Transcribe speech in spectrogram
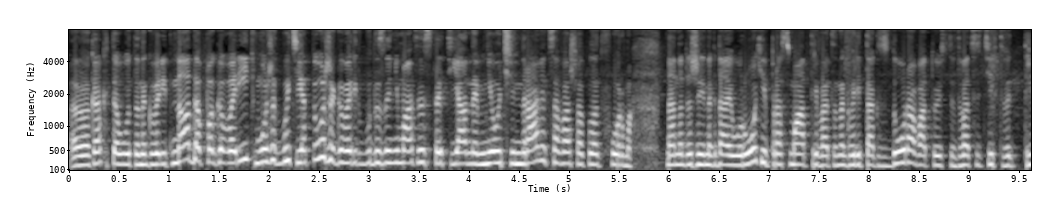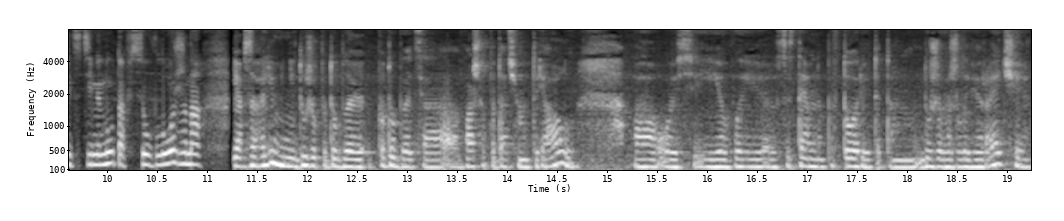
э, как-то вот она говорит, надо поговорить, может быть, я тоже, говорит, буду заниматься с Татьяной, мне очень нравится ваша платформа. Она даже иногда и уроки просматривает, она говорит, так здорово, то есть в 20-30 минутах все вложено. Я взагалі мені дуже подобає, подобається ваша подача матеріалу. Ось і ви системно повторюєте там дуже важливі речі,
